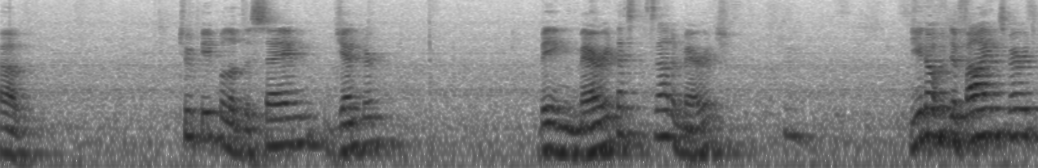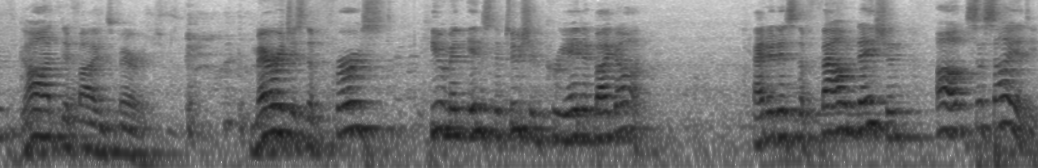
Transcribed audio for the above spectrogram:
of two people of the same gender being married, that's, that's not a marriage. Do you know who defines marriage? God defines marriage. Marriage is the first human institution created by God, and it is the foundation of society.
